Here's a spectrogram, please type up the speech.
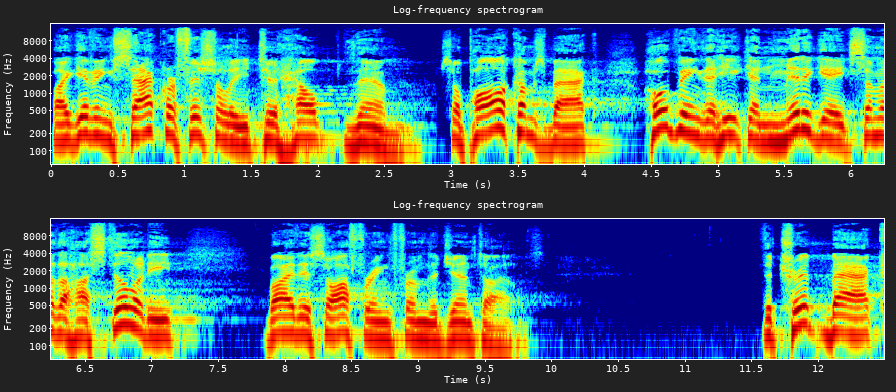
by giving sacrificially to help them. So Paul comes back hoping that he can mitigate some of the hostility by this offering from the Gentiles. The trip back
